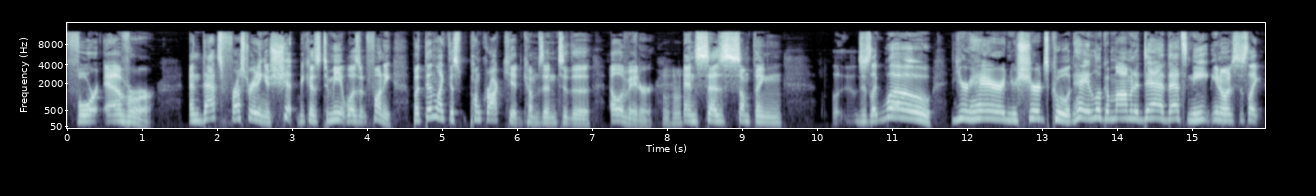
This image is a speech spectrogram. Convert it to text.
forever. And that's frustrating as shit because to me it wasn't funny. But then like this punk rock kid comes into the elevator Mhm. and says something just like, "Whoa, your hair and your shirt's cool." And, hey, look, a mom and a dad. That's neat. You know, it's just like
